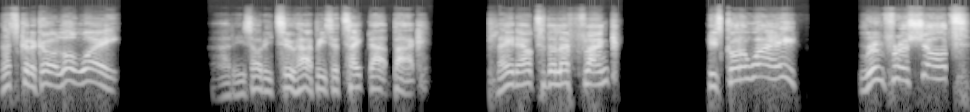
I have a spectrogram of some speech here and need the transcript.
That's going to go a long way. And he's only too happy to take that back. Played out to the left flank. He's got away. Room for a shot.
